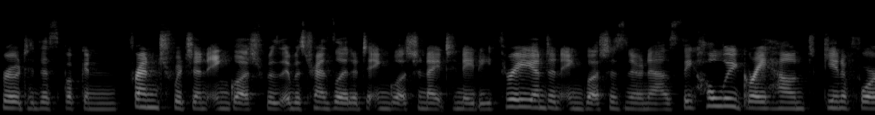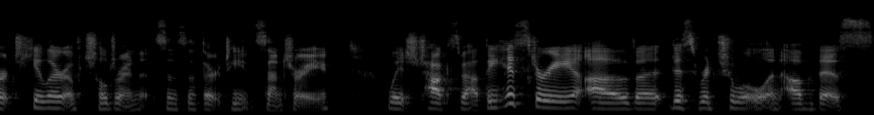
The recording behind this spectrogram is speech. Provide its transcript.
wrote this book in French, which in English was it was translated to English in 1983, and in English is known as the Holy Greyhound Guinefort Healer of Children since the 13th century, which talks about the history of uh, this ritual and of this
